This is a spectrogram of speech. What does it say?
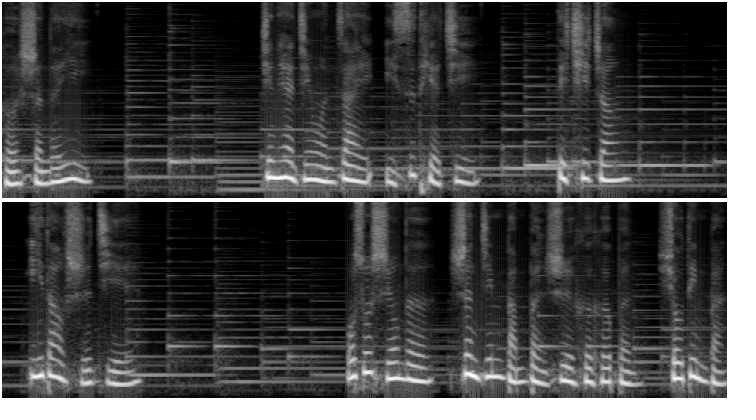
和神的义。今天的经文在以斯帖记第七章一到十节。我所使用的圣经版本是和合本修订版。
